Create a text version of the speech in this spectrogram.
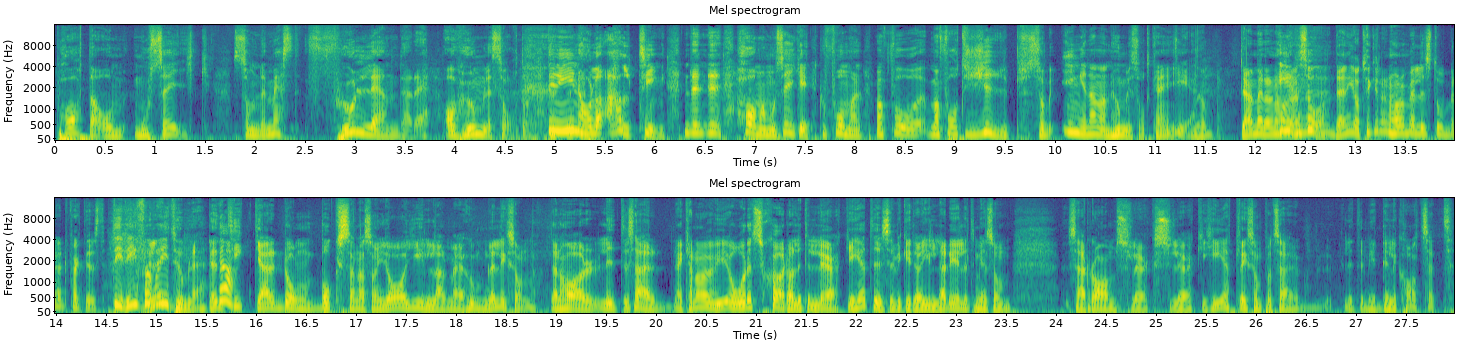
pratar om mosaik som det mest fulländade av humlesorter. Den innehåller allting. Den, den, har man mosaik i, då får man, man, får, man får ett djup som ingen annan humlesort kan ge. ja. ja, men den har Är det en, så? Den, jag tycker den har en väldigt stor bredd faktiskt. Det är din favorithumle. Den Ja. tickar de boxarna som jag gillar med humle liksom. Den har lite så här, den kan ha, årets skörd har lite lökighet i sig, vilket jag gillar. Det är lite mer som så här ramslökslökighet liksom på ett så här lite mer delikat sätt.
